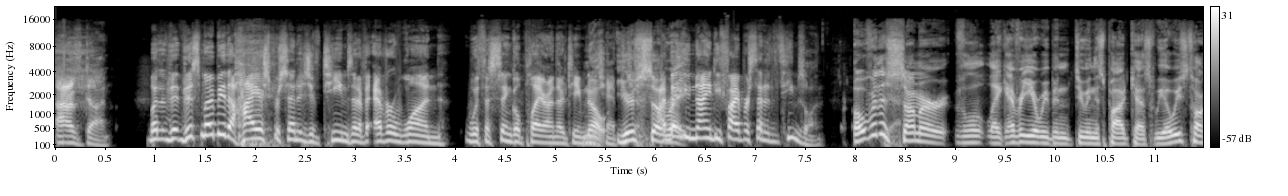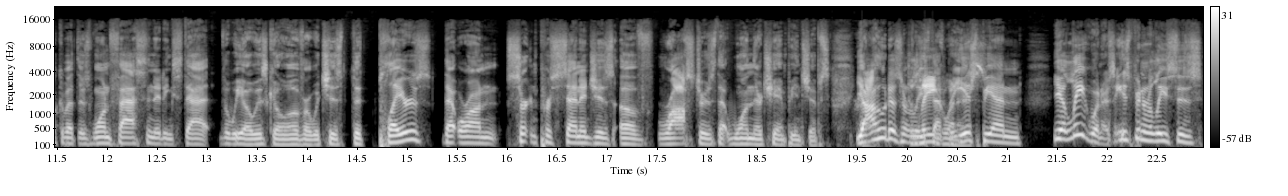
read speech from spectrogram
I was done. But th- this might be the highest percentage of teams that have ever won with a single player on their team. in No, the championship. you're so I bet you 95% of the teams won. Over the summer, like every year we've been doing this podcast, we always talk about there's one fascinating stat that we always go over, which is the players that were on certain percentages of rosters that won their championships. Yahoo doesn't The release that, but E. ESPN, yeah, league winners. ESPN releases,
